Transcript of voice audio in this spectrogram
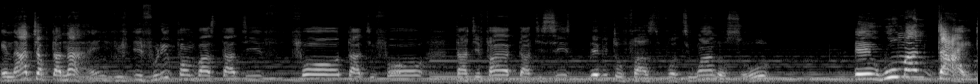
in Acts chapter 9, if, if you read from verse 34, 34, 35, 36, maybe to verse 41 or so, a woman died.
